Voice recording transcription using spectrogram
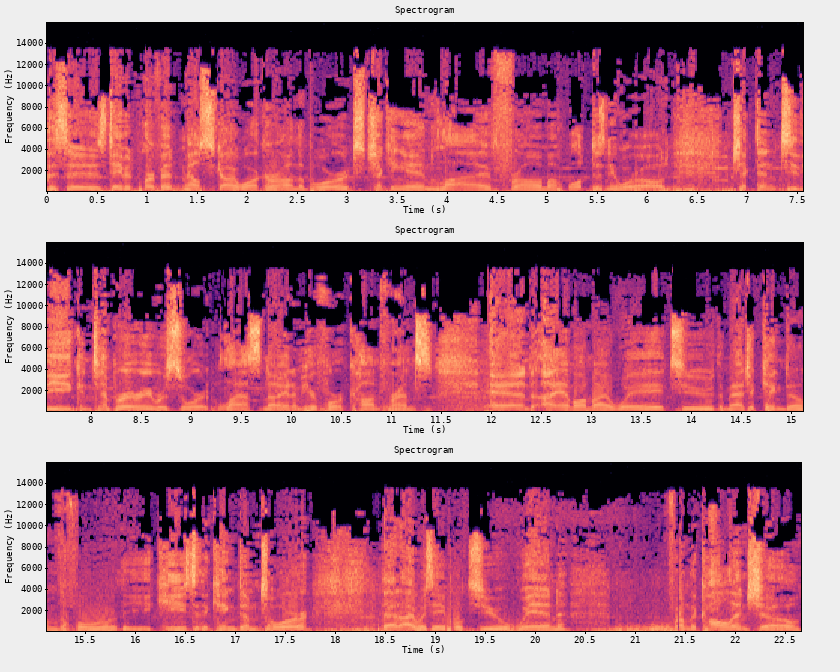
This is David Parfit, Mouse Skywalker on the boards, checking in live from Walt Disney World. Checked into the Contemporary Resort last night. I'm here for a conference, and I am on my way to the Magic Kingdom for the Keys to the Kingdom tour that I was able to win from the call-in show.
